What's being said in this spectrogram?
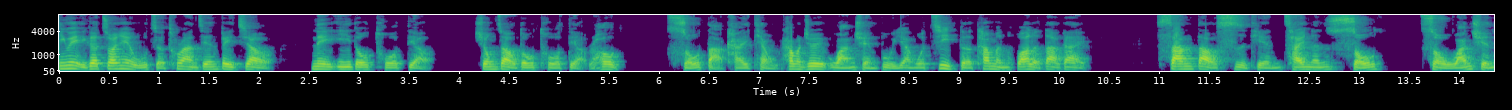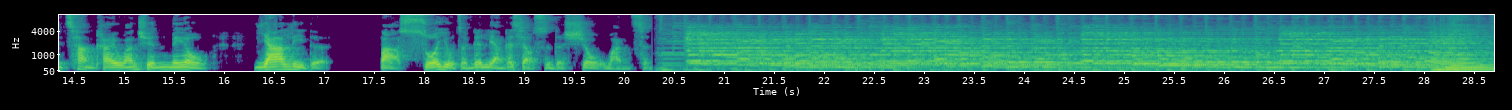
因为一个专业舞者突然间被叫内衣都脱掉，胸罩都脱掉，然后手打开跳舞，他们就会完全不一样。我记得他们花了大概三到四天才能手手完全敞开，完全没有压力的把所有整个两个小时的秀完成。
